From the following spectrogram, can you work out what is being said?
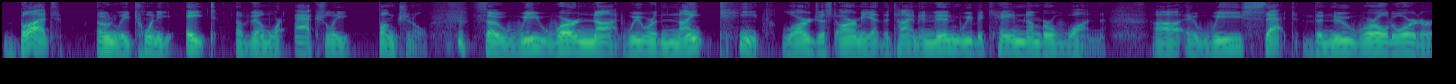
but only 28 of them were actually functional. so we were not. We were the 19th largest army at the time, and then we became number one. Uh, we set the new world order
